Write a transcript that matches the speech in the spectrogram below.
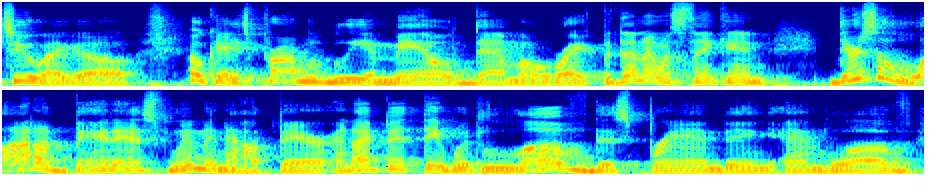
too, I go, okay, it's probably a male demo, right? But then I was thinking, there's a lot of badass women out there, and I bet they would love this branding and love,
